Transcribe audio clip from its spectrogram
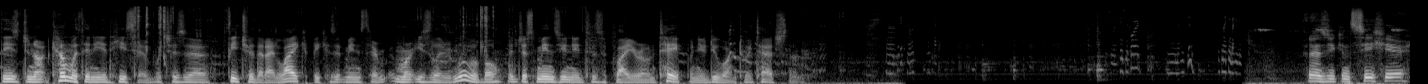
these do not come with any adhesive, which is a feature that I like because it means they're more easily removable. It just means you need to supply your own tape when you do want to attach them. And as you can see here,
